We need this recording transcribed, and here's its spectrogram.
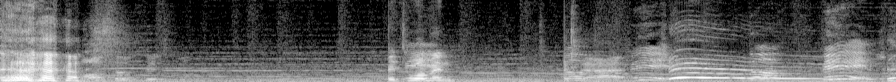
Also, It's woman. the that. bitch. The bitch.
